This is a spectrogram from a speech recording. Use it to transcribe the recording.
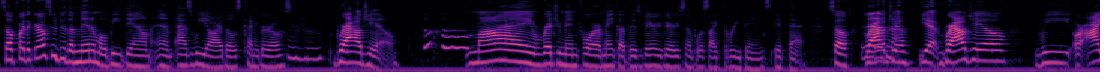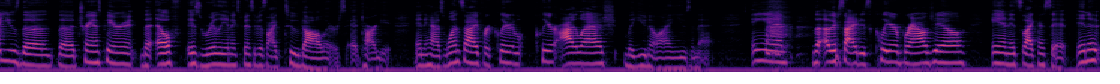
So for the girls who do the minimal beat down, um, as we are those kind of girls, Mm-hmm. brow gel. Woohoo! My regimen for makeup is very very simple. It's like three things, if that. So brow us know. gel, yeah, brow gel. We or I use the the transparent. The Elf is really inexpensive. It's like two dollars at Target, and it has one side for clear clear eyelash, but you know I ain't using that. And the other side is clear brow gel, and it's like I said, in and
